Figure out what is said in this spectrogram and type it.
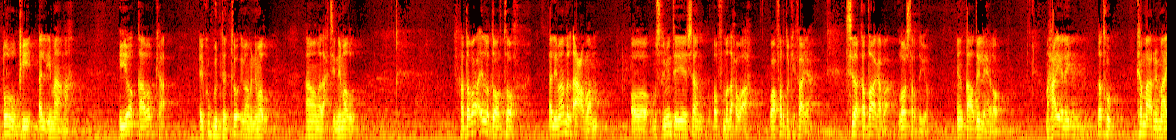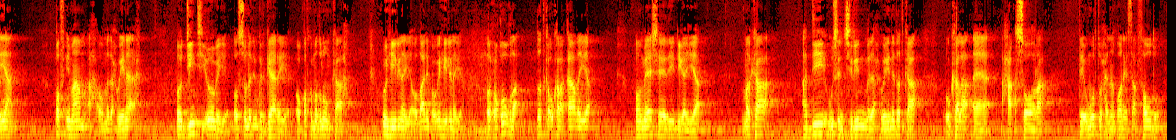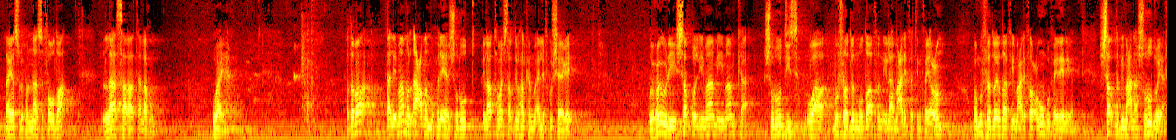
turuqi alimaama iyo qaababka ay ku guntanto imaamnimadu ama madaxtinimadu. Haddaba in la doorto alimaam alacdam oo muslimiinta yeeshaan qof madax u ah waa fardu kifaaya. Sida qadaagaba loo shardiyo in qaadi la helo. Maxaa yeelay dadku ka maarmi maayaan qof imaam ah oo madaxweyne ah oo diintii oogaya oo sunnadii u gargaaraya oo qofka madluumka ah u hiilinaya oo daalimka uga hiilinaya oo xuquuqda dadka u kala qaadaya oo meesheedii dhigaya. Marka haddii uusan jirin madaxweyne dadka u kala xaqsoora dee umuurtu waxay noqonaysaa fawdo laa yasluxu الnaasu fawda laa saraata lahum waaya haddaba alimaam alacdam wuxuu leeyahay shuruud ilaa toban shardi buu halkan mualif ku sheegay wuxuu yidhi sharط اlimaami imaamka shuruuddiisa waa mufradu mudaaf ilaa macrifatin fayacum wa mufrad loo idaafay macrifo cumuum buu faa'idaynaya shard bimacnaa shuruud weeyaan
